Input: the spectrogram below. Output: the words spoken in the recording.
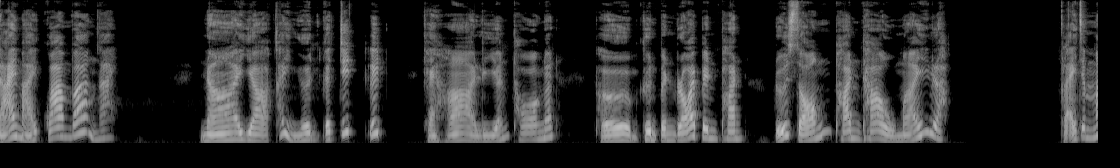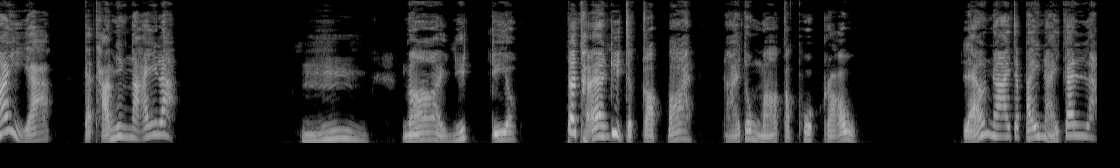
นายหมายความว่าไง นายอยากให้เงินกระจิตลิดแค่ห้าเหรียญทองนั้น เพิ่มขึ้นเป็นร้อยเป็นพัน หรือสองพันเท่าไหมล่ะ ใครจะไม่อยาก แต่ทำยังไงล่ะ อืม ง่ายนิด เดียว แต่แทนที่จะกลับบ้าน นายต้องมากับพวกเรา แล้วนายจะไปไหนกันล่ะ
